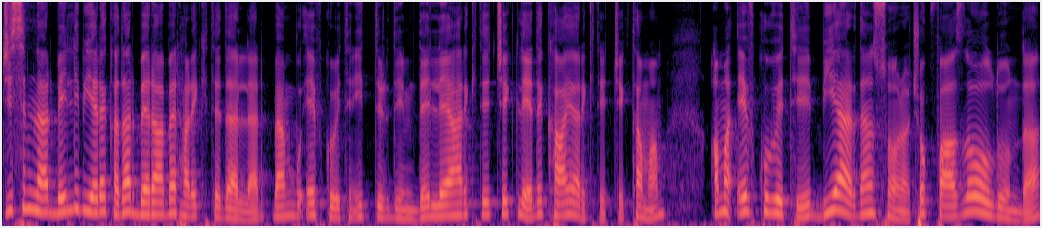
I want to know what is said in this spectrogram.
Cisimler belli bir yere kadar beraber hareket ederler. Ben bu F kuvvetini ittirdiğimde L hareket edecek, L de K'ya hareket edecek. Tamam. Ama F kuvveti bir yerden sonra çok fazla olduğunda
